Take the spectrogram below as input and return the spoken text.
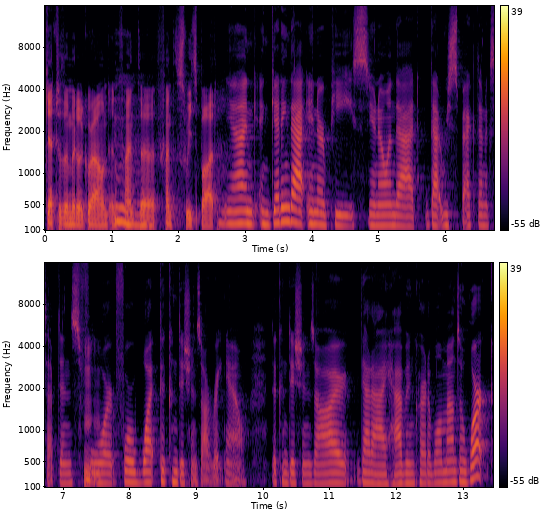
get to the middle ground and find the find the sweet spot. Yeah, and, and getting that inner peace, you know, and that that respect and acceptance for for what the conditions are right now. The conditions are that I have incredible amounts of work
